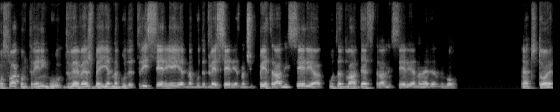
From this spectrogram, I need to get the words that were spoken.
po svakom treningu dve vežbe, jedna bude tri serije, jedna bude dve serije, znači pet radnih serija puta dva, deset radnih serija na nedeljnom nivou. Eto, to je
